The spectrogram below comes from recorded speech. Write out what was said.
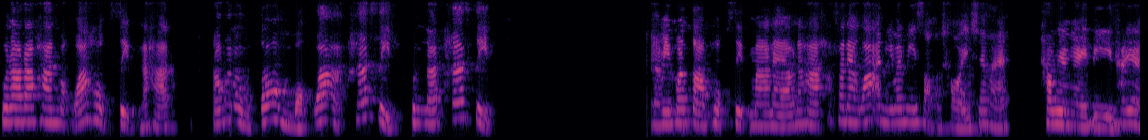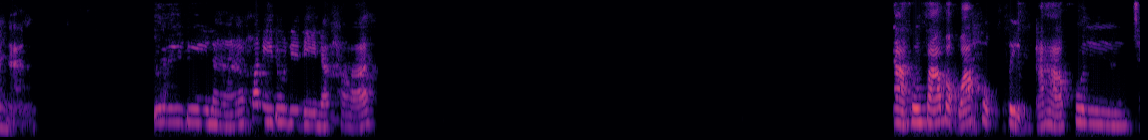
คุณอรพันธ์บอกว่าหกสิบนะคะ น้องขนมต้มบอกว่าห้าสิบคุณนัทห้าสิบมีคนตอบหกสิบมาแล้วนะคะ แสดงว่าอันนี้มันมีสองช้อยใช่ไหมทำยังไงดีถ้าอย่างนั้น ดูดีๆนะ ข้อนี้ดูดีๆนะคะอะคุณฟ้าบอกว่าหกสิบนะคะ คุณแช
